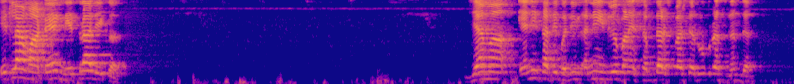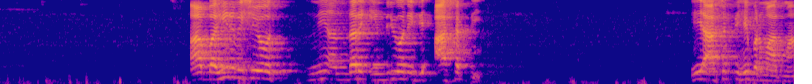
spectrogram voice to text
એટલા માટે નેત્રાધિક જેમ એની સાથે બધી અન્ય ઇન્દ્રિયો પણ શબ્દ સ્પર્શ, રૂપ, રસ, ગંધ આ બહિર વિષયોની અંદર ઇન્દ્રિયોની જે આસક્તિ એ આસક્તિ હે પરમાત્મા.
